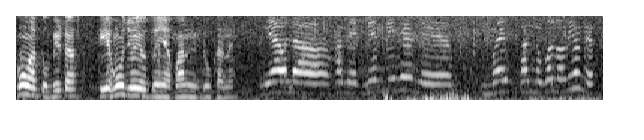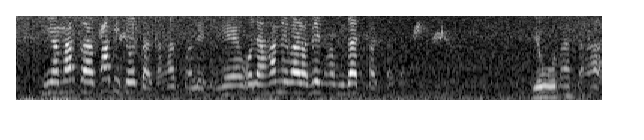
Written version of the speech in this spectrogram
શું હતું બેટા? તે શું જોયું હતું અહીંયા પાનની દુકાને? ત્યાં ઓલા હામે એક બેન બેસે ને મહેશ પાનનો ગલો રહ્યો ને ત્યાં માસા ફાંકી ચોરતા હતા હાથમાં લઈને. ને ઓલા સામે વાળા બેન સામું દાંત કાઢતા હતા. એવો માસા હા.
